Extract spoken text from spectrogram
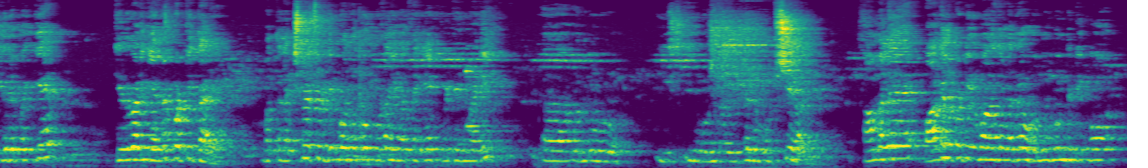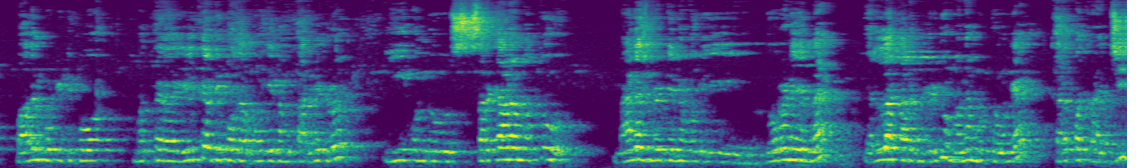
ಇದರ ಬಗ್ಗೆ ತಿಳುವಳಿಕೆಯನ್ನು ಕೊಟ್ಟಿದ್ದಾರೆ. ಮತ್ತು ಲಕ್ಷ್ಮೇಶ್ವರ ಡಿಪೋದಲ್ಲೂ ಕೂಡ ಇವತ್ತು ಗೇಟ್ ಮೀಟಿಂಗ್ ಮಾಡಿ ಒಂದು ಈ ಈ ಒಂದು ಇದನ್ನು ಮುಗಿಸಿದ್ದಾರೆ ಆಮೇಲೆ ಬಾಗಲಕೋಟೆ ವಿಭಾಗದೊಳಗೆ ಹುನಗುಂದ ಡಿಪೋ ಬಾಗಲಕೋಟೆ ಡಿಪೋ ಮತ್ತು ಇಳಿಕ ಡಿಪೋದಾಗ ಹೋಗಿ ನಮ್ಮ ಕಾರ್ಮಿಕರು ಈ ಒಂದು ಸರ್ಕಾರ ಮತ್ತು ಮ್ಯಾನೇಜ್ಮೆಂಟಿನ ಒಂದು ಈ ಧೋರಣೆಯನ್ನು ಎಲ್ಲ ಕಾರ್ಮಿಕರಿಗೂ ಮನ ಮುಟ್ಟುವಂಗೆ ಕರಪತ್ರ ಹಚ್ಚಿ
